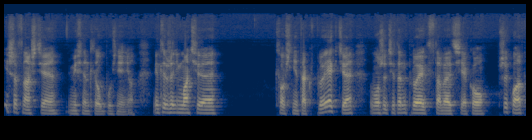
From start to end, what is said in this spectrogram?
i 16 miesięcy opóźnienia. Więc jeżeli macie coś nie tak w projekcie, to możecie ten projekt stawiać jako przykład.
